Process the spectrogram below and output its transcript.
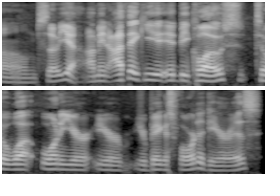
Um, so yeah, I mean, I think he, it'd be close to what one of your your your biggest Florida deer is.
